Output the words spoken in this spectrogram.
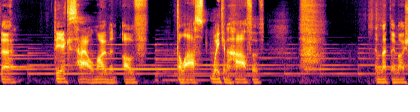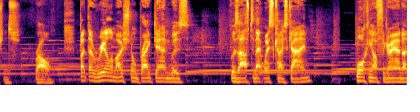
the the exhale moment of the last week and a half of and let the emotions roll. But the real emotional breakdown was was after that West Coast game. Walking off the ground, I,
